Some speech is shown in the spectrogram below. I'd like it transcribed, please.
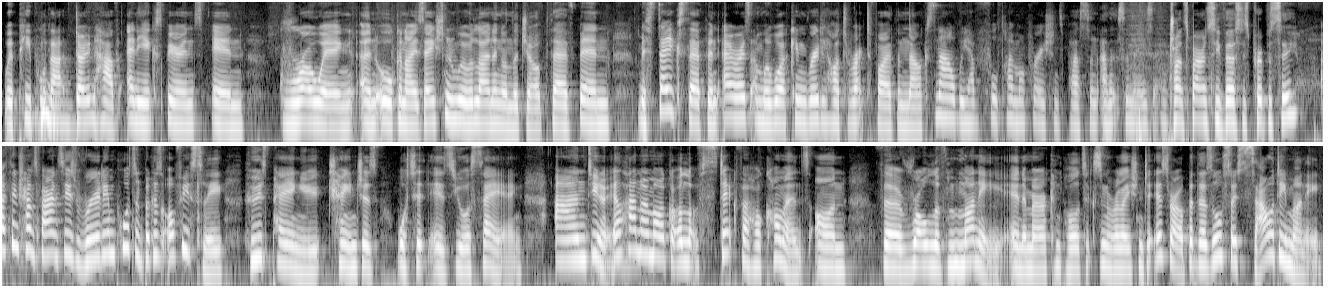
where people hmm. that don't have any experience in growing an organisation, and we were learning on the job. There have been mistakes, there have been errors, and we're working really hard to rectify them now because now we have a full-time operations person and it's amazing. Transparency versus privacy? I think transparency is really important because obviously who's paying you changes what it is you're saying. And, you know, Ilhan Omar got a lot of stick for her comments on the role of money in American politics in relation to Israel, but there's also Saudi money,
